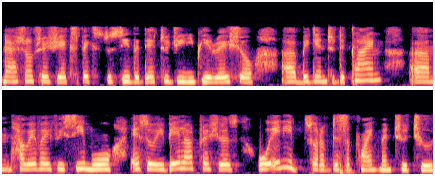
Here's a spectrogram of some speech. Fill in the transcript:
National Treasury expects to see the debt to GDP ratio begin to decline. Um, however, if we see more SOE bailout pressures or any sort of disappointment to to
